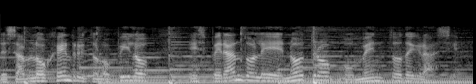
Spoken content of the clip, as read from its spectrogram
Les habló Henry Tolopilo esperándole en otro momento de gracia.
